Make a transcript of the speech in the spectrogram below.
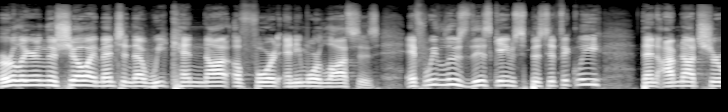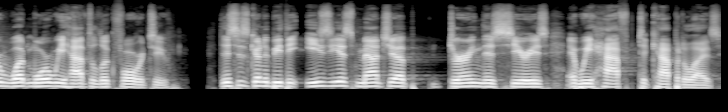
Earlier in the show, I mentioned that we cannot afford any more losses. If we lose this game specifically, then I'm not sure what more we have to look forward to. This is going to be the easiest matchup during this series, and we have to capitalize.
